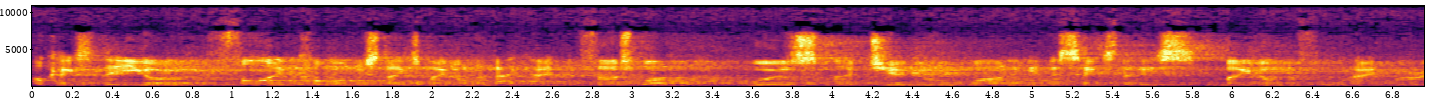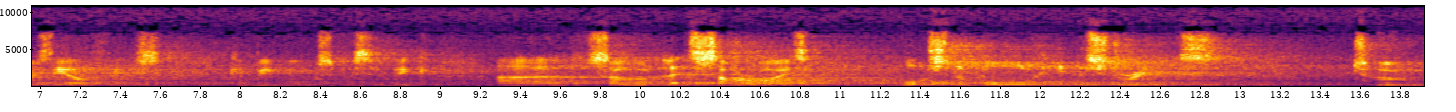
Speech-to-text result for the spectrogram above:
Okay, so there you go. Five common mistakes made on the backhand. The first one was a general one in the sense that it's made on the forehand, whereas the other things can be more specific. Uh, so let's summarise. Watch the ball hit the strings. Two,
